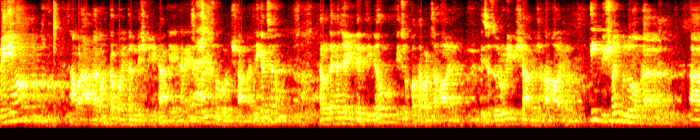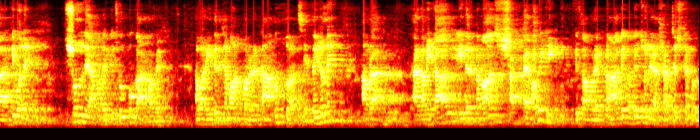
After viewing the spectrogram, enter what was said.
মিনিমাম আমরা আধা ঘণ্টা পঁয়তাল্লিশ মিনিট আগে এখানে ঠিক আছে না? কারণ দেখা যায় ঈদের দিনেও কিছু কথাবার্তা হয়, কিছু জরুরি বিষয় আলোচনা হয়। এই বিষয়গুলো আমরা কি বলে, শুনলে আমাদের কিছু উপকার হবে। আবার ঈদের জামাত করার একটা আনন্দ আছে। তো এই জন্যে আমরা আগামীকাল ঈদের নামাজ সাতটায় হবে ঠিক, কিন্তু আমরা একটু আগে আগে চলে আসার চেষ্টা করব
